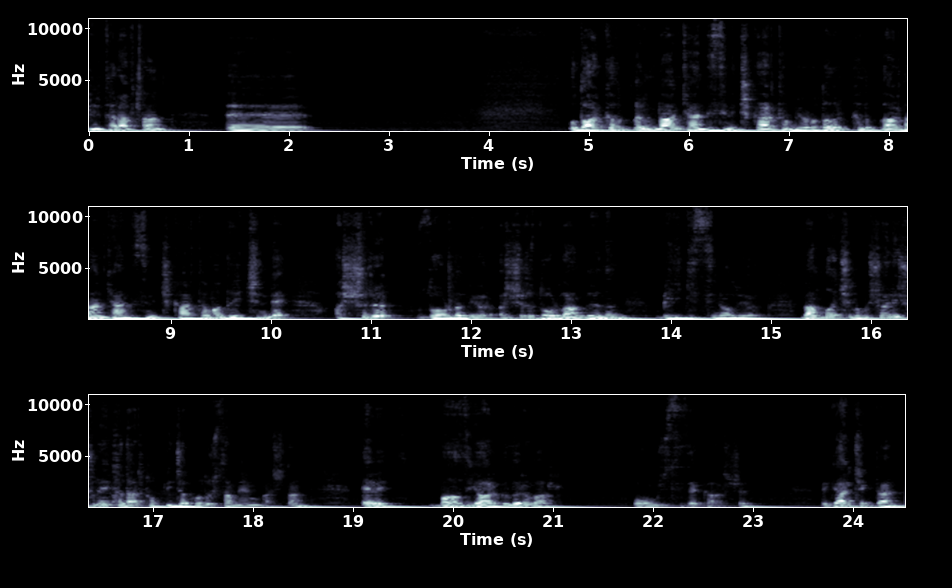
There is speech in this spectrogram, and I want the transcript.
Bir taraftan eee o dar kalıplarından kendisini çıkartamıyor. O dar kalıplardan kendisini çıkartamadığı için de aşırı zorlanıyor. Aşırı zorlandığının bilgisini alıyorum. Ben bu açılımı şöyle şuraya kadar toplayacak olursam en baştan. Evet bazı yargıları var olmuş size karşı. Ve gerçekten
